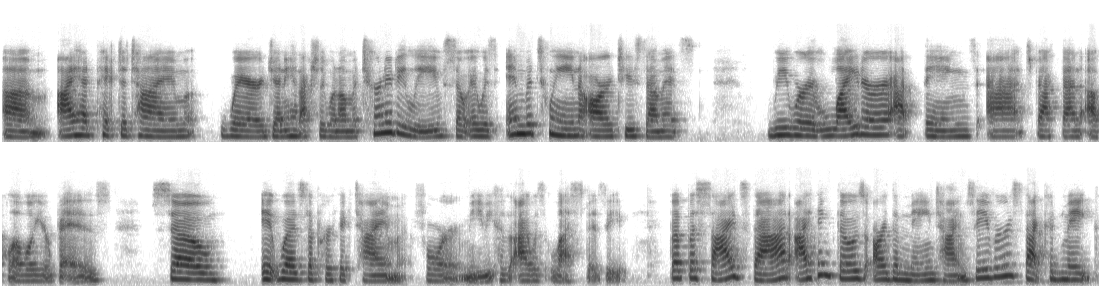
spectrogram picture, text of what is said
um, I had picked a time where Jenny had actually went on maternity leave. So it was in between our two summits. We were lighter at things at back then up level your biz. So it was the perfect time for me because I was less busy. But besides that, I think those are the main time savers that could make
